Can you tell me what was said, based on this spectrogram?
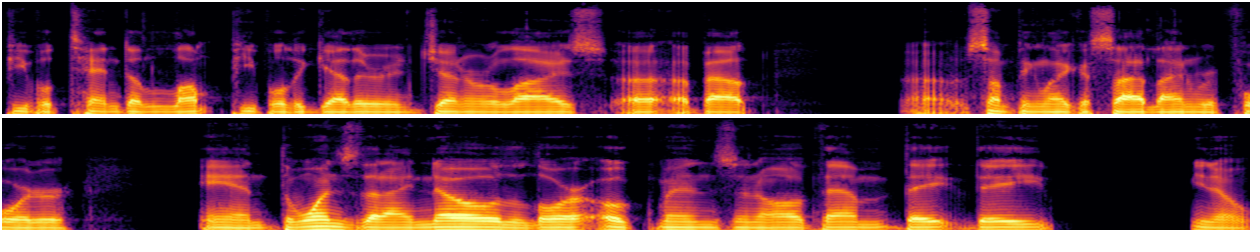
people tend to lump people together and generalize uh, about uh, something like a sideline reporter. And the ones that I know, the Laura Okmins and all of them, they they, you know,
